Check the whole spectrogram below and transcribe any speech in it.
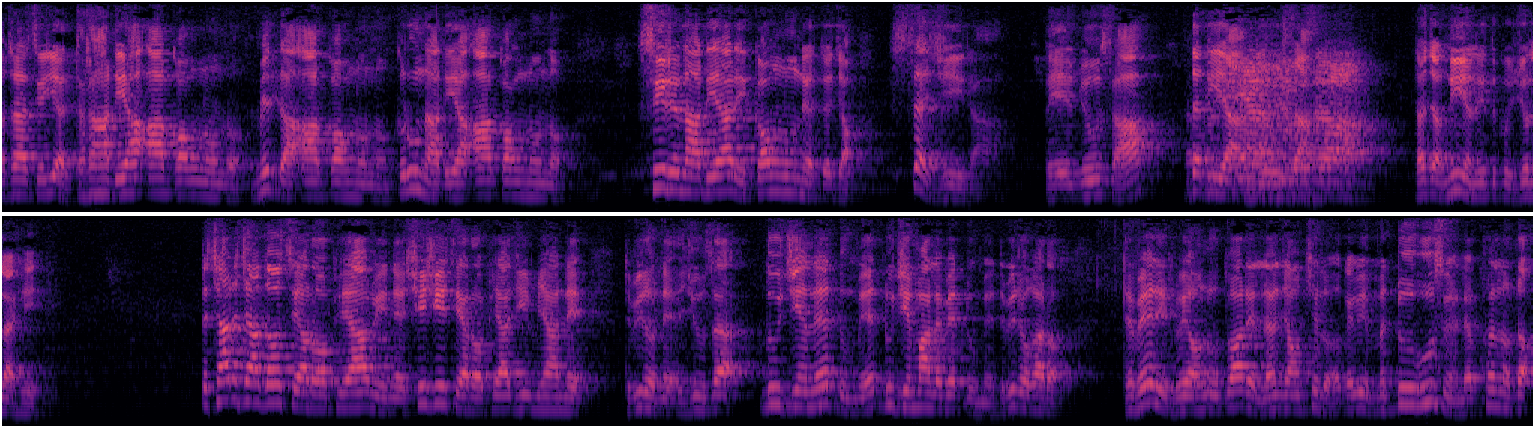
အထာစီကြီးကတရားတရားအားကောင်းလွန်းတော့မေတ္တာအားကောင်းလွန်းတော့ကရုဏာတရားအားကောင်းလွန်းတော့စေတနာတရားတွေကောင်းလွန်းတဲ့အတွက်ကြောင့်ဆက်ရေးတာဘယ်မျိုးစာတတိယမျိုးစာဒါကြောင့်နိယံလေးတစ်ခုရွတ်လိုက်ဟိတခြားတခြားသောဆရာတော်ဖျားတွေနဲ့ရှေးရှေးဆရာတော်ဖျားကြီးများနဲ့တပည့်တော်နဲ့အယူဆတူကျင်လဲတူမယ်တူကျင်မှလည်းပဲတူမယ်တပည့်တော်ကတော့တပည့်တွေလွယ်အောင်လို့သွားတဲ့လမ်းကြောင်းဖြစ်လို့အကယ်၍မတူဘူးဆိုရင်လည်းခွင့်လို့တော့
